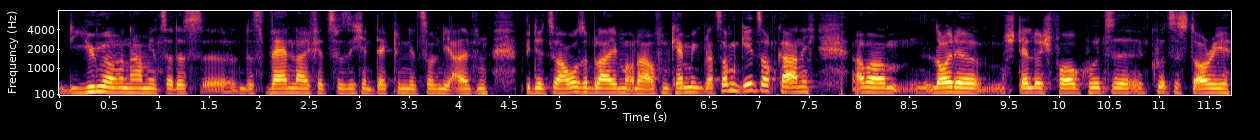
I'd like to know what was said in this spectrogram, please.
die Jüngeren haben jetzt das, äh, das Vanlife jetzt für sich entdeckt und jetzt sollen die Alten bitte zu Hause bleiben oder auf dem Campingplatz. Darum geht's auch gar nicht. Aber Leute, stellt euch vor, kurze, kurze Story.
